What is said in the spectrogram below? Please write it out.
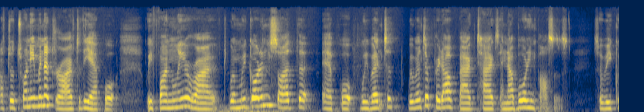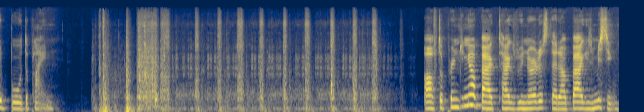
after a 20 minute drive to the airport, we finally arrived. When we got inside the airport, we went to we went to print our bag tags and our boarding passes so we could board the plane. After printing our bag tags, we noticed that our bag is missing.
